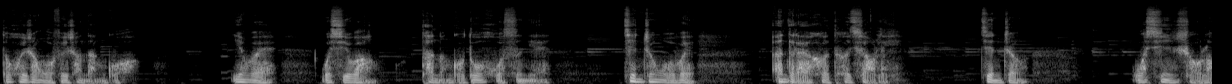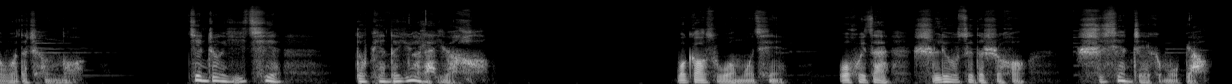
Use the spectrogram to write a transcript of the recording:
都会让我非常难过，因为我希望他能够多活四年，见证我为安德莱赫特效力，见证我信守了我的承诺。见证一切都变得越来越好。我告诉我母亲，我会在十六岁的时候实现这个目标。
